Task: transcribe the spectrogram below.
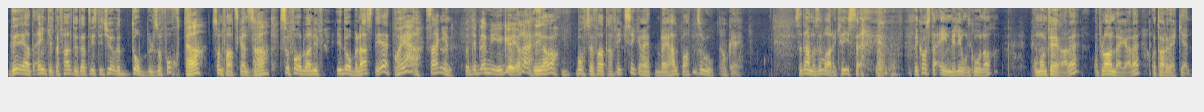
det er at enkelte fant ut at hvis de kjører dobbelt så fort Ja. som fartsgrensa, Ja. så får du den i, i dobbel hastighet. Oh, ja. Sangen. Og det ble mye gøyere. Ja, bortsett fra at trafikksikkerheten ble halvparten så god. Okay. Så dermed så var det krise. Det kosta én million kroner å montere det, og planlegge det, og ta det vekk igjen.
